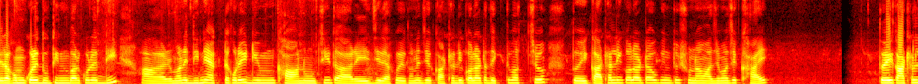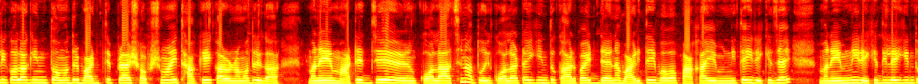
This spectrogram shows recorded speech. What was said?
এরকম করে দু তিনবার করে দিই। আর মানে দিনে একটা করেই ডিম খাওয়ানো উচিত। আর এই যে দেখো, এখানে যে কাঁঠালি কলাটা দেখতে পাচ্ছ, তো এই কাঁঠালি কলাটাও কিন্তু সোনা মাঝে মাঝে খায়। তো এই কাঁঠালি কলা কিন্তু আমাদের বাড়িতে প্রায় সবসময় থাকে, কারণ আমাদের গা মানে মাঠের যে কলা আছে না, তো ওই কলাটাই কিন্তু কার্বাইড দেয় না, বাড়িতেই বাবা পাকায় এমনিতেই রেখে যায় মানে এমনি রেখে দিলেই কিন্তু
